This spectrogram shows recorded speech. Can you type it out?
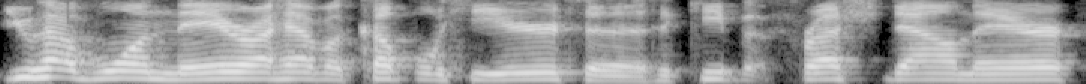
you have one there. I have a couple here to, to keep it fresh down there.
